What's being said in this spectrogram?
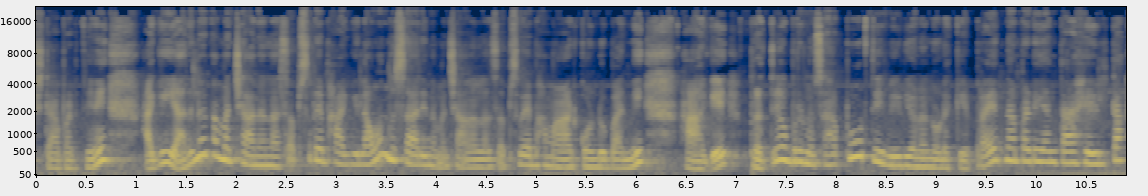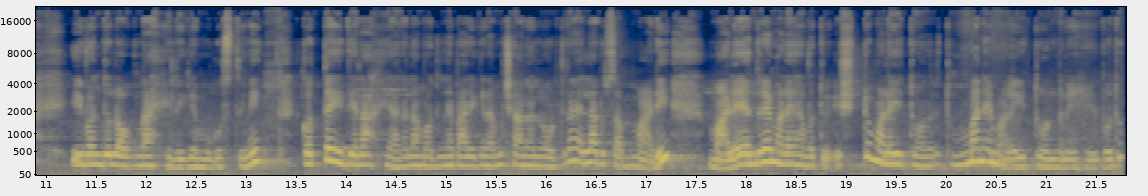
ಇಷ್ಟಪಡ್ತೀನಿ. ಹಾಗೆ ಯಾರೆಲ್ಲ ನಮ್ಮ ಚಾನಲ್ನ ಸಬ್ಸ್ಕ್ರೈಬ್ ಆಗಿಲ್ಲ, ಒಂದು ಸಾರಿ ನಮ್ಮ ಚಾನಲ್ನ ಸಬ್ಸ್ಕ್ರೈಬ್ ಮಾಡಿಕೊಂಡು ಬನ್ನಿ. ಹಾಗೆ ಪ್ರತಿಯೊಬ್ಬರೂ ಸಹ ಪೂರ್ತಿ ವಿಡಿಯೋನ ನೋಡೋಕ್ಕೆ ಪ್ರಯತ್ನ ಪಡಿ ಅಂತ ಹೇಳ್ತಾ ಈ ಒಂದು ಲಾಗ್ನ ಇಲ್ಲಿಗೆ ಮುಗಿಸ್ತೀನಿ. ಗೊತ್ತೇ ಇದೆಯಲ್ಲ, ಯಾರೆಲ್ಲ ಮೊದಲನೇ ಬಾರಿಗೆ ನಮ್ಮ ಚಾನಲ್ ನೋಡ್ತೀರಾ, ಎಲ್ಲರೂ ಸಬ್ ಮಾಡಿ. ಮಳೆ ಅಂದರೆ ಮಳೆ, ಅವತ್ತು ಎಷ್ಟು ಮಳೆ ಇತ್ತು ಅಂದರೆ ತುಂಬಾ ಮಳೆ ಇತ್ತು ಅಂತಲೇ ಹೇಳ್ಬೋದು.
